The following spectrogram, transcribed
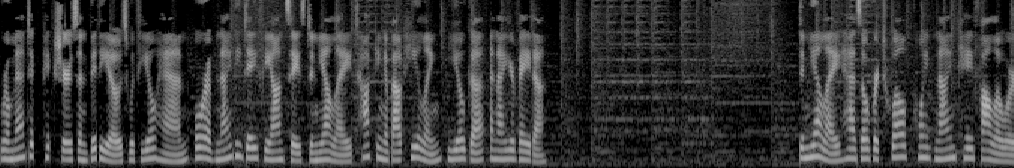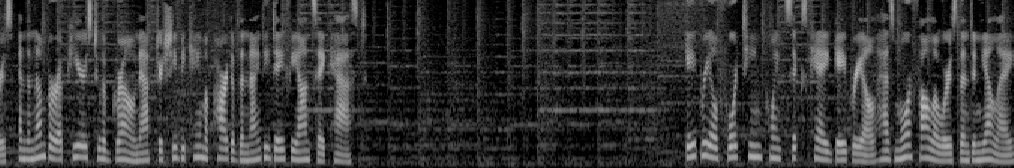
romantic pictures and videos with Johan, or of 90 Day Fiancé's Daniele talking about healing, yoga, and Ayurveda. Daniele has over 12.9k followers, and the number appears to have grown after she became a part of the 90 Day Fiancé cast. Gabriel 14.6k Gabriel has more followers than Daniele,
